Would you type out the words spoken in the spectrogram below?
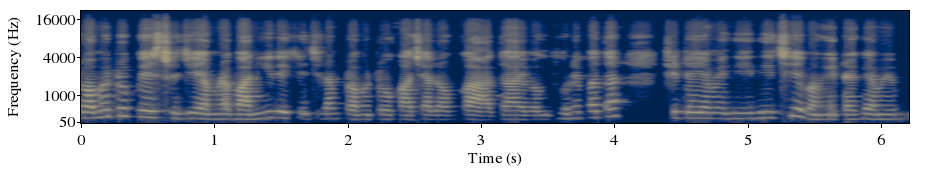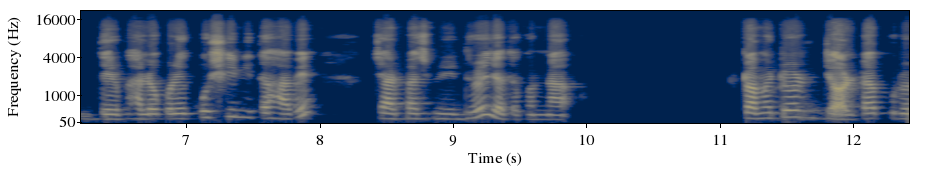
টমেটো পেস্ট যে আমরা বানিয়ে রেখেছিলাম, টমেটো, কাঁচা লঙ্কা, আদা এবং ধনে পাতা সেটাই আমি দিয়ে দিয়েছি এবং এটাকে আমি ভালো করে কষিয়ে নিতে হবে। চার পাঁচ মিনিট ধরে যতক্ষণ না টমেটোর জলটা পুরো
